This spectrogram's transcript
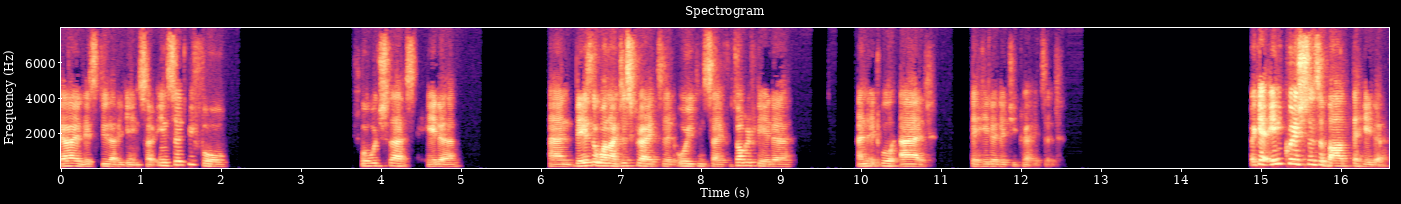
Okay, let's do that again. So insert before, forward slash header. And there's the one I just created, or you can say photography header, and it will add the header that you created. Okay, any questions about the header,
